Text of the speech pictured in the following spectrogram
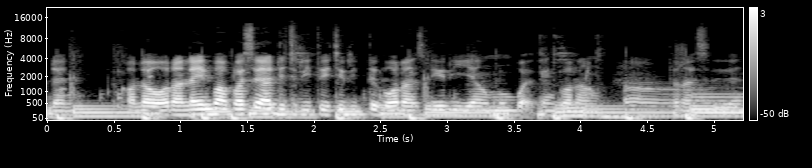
dan kalau orang lain pun aku rasa ada cerita-cerita korang sendiri yang membuatkan korang Ah. terasa kan.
